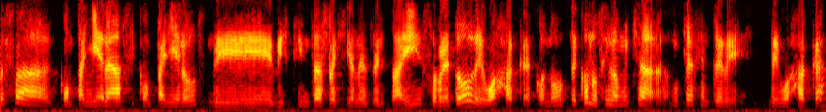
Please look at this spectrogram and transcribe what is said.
pues a compañeras y compañeros de distintas regiones del país, sobre todo de Oaxaca. he conocido mucha mucha gente de, de Oaxaca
